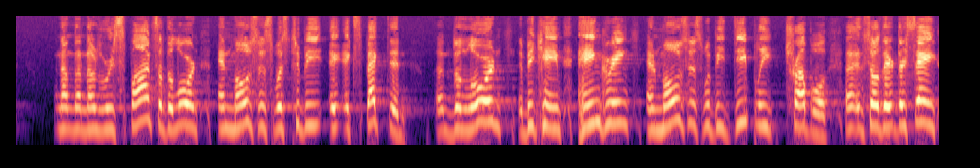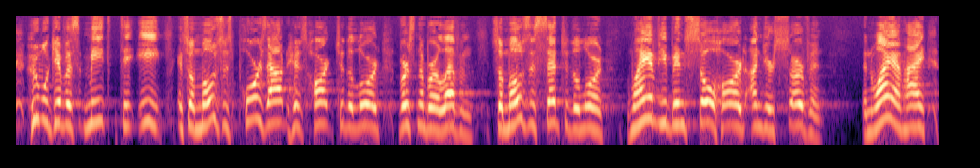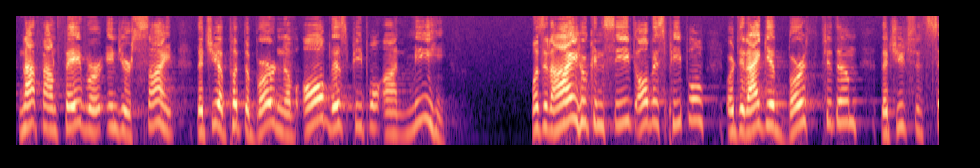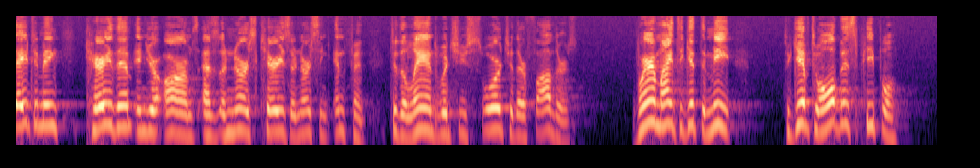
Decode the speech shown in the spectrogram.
Now, the, the response of the Lord and Moses was to be expected. Uh, the Lord became angry and Moses would be deeply troubled. Uh, and so they're, they're saying, Who will give us meat to eat? And so Moses pours out his heart to the Lord. Verse number 11. So Moses said to the Lord, Why have you been so hard on your servant? And why have I not found favor in your sight that you have put the burden of all this people on me? Was it I who conceived all this people? Or did I give birth to them that you should say to me, Carry them in your arms as a nurse carries a nursing infant to the land which you swore to their fathers? Where am I to get the meat to give to all this people?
